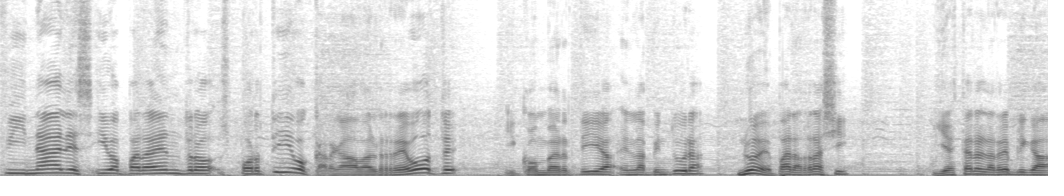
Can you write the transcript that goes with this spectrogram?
finales iba para adentro Sportivo, cargaba el rebote y convertía en la pintura. 9 para Rashi. Y esta era la réplica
